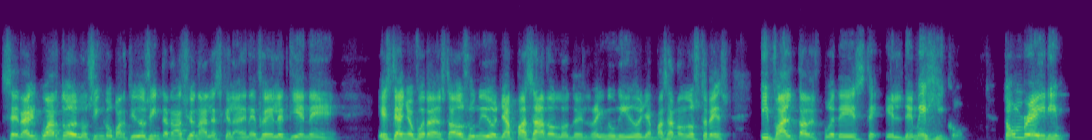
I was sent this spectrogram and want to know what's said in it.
Será el cuarto de los cinco partidos internacionales que la NFL tiene este año fuera de Estados Unidos. Ya pasaron los del Reino Unido, ya pasaron los tres y falta después de este el de México. Tom Brady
